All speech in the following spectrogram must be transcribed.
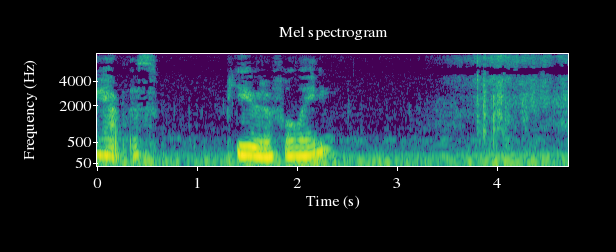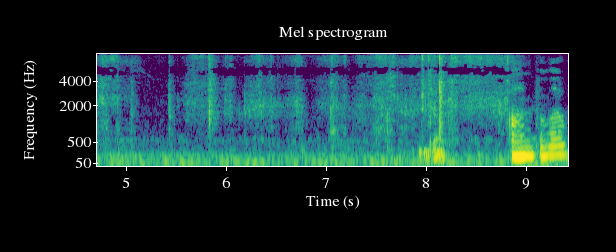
We have this beautiful lady. The envelope.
